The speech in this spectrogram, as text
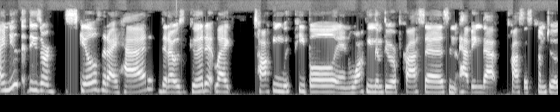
I knew that these are skills that I had that I was good at like talking with people and walking them through a process and having that process come to a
